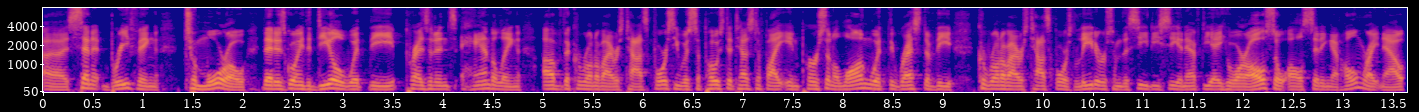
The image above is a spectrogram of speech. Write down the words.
uh, Senate briefing tomorrow that is going to deal with the president's handling of the coronavirus task force. He was supposed to testify in person along with the rest of the coronavirus task force leaders from the CDC and FDA who are also all sitting at home right now.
